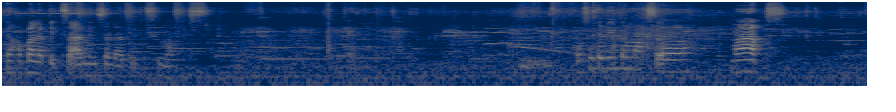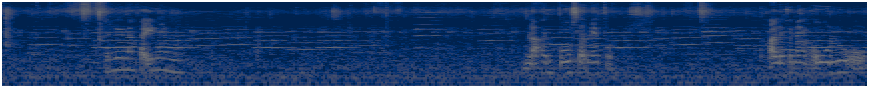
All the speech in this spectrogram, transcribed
Nakapalapit sa amin sa lahat ito si Max. Pasok ka dito, Max. Oh. Max. kainin mo. Laking pusa nito. Pakali ka ng ulo, oh.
